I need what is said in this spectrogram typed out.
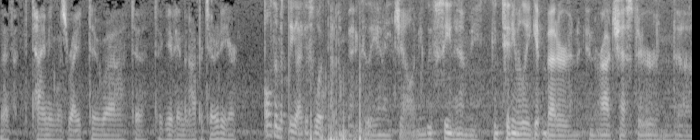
I thought the timing was right to, uh, to to give him an opportunity here. Ultimately, I guess what got him back to the NHL. I mean, we've seen him continually get better in, in Rochester, and uh,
